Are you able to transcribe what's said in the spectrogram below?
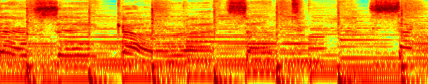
and cigarettes and second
